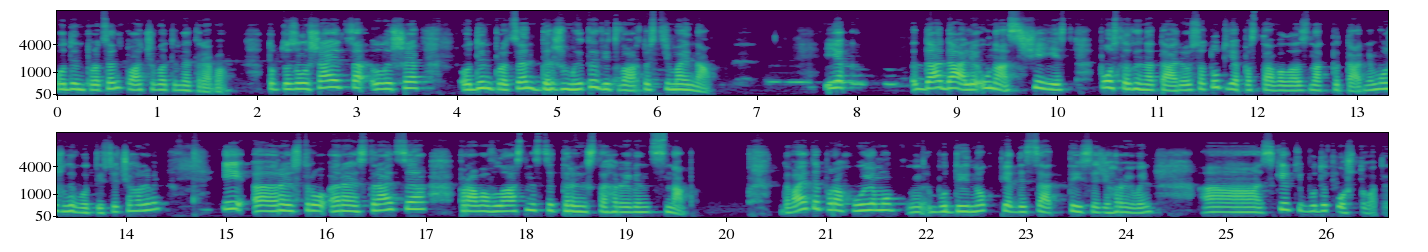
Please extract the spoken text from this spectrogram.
1% сплачувати не треба. Тобто залишається лише 1% держмита від вартості майна. Як да, далі у нас ще є послуги нотаріуса. Тут я поставила знак питання, можливо, 1000 гривень. І е, реєстру, реєстрація права власності 300 гривень СНАП. Давайте порахуємо будинок 50 тисяч гривень. А, скільки буде коштувати?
